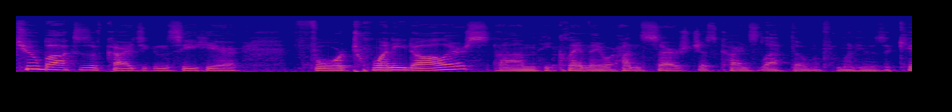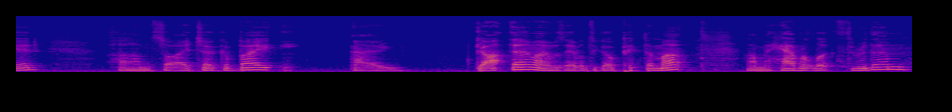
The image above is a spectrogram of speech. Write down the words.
two boxes of cards you can see here for $20. Um, he claimed they were unsearched, just cards left over from when he was a kid. Um, so I took a bite. I got them. I was able to go pick them up. Um, I haven't looked through them.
